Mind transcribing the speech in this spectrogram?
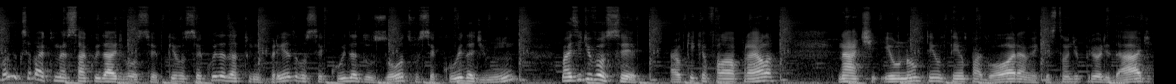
quando que você vai começar a cuidar de você? Porque você cuida da tua empresa, você cuida dos outros, você cuida de mim, mas e de você? Aí o que, que eu falava para ela? Nath, eu não tenho tempo agora, é questão de prioridade,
